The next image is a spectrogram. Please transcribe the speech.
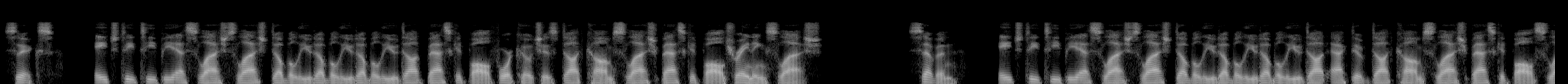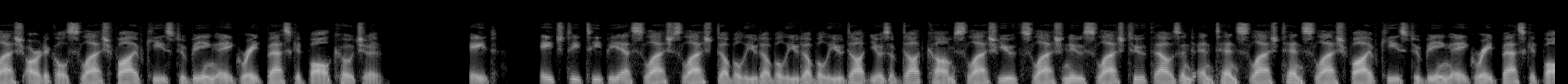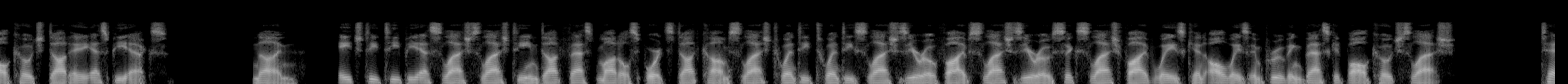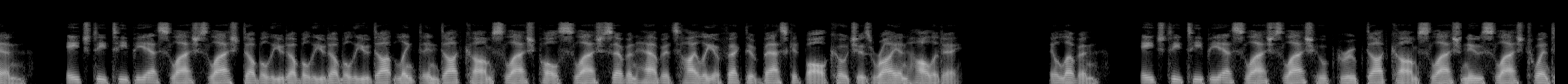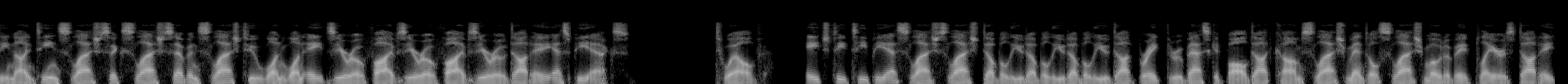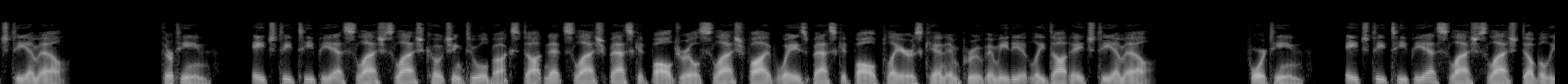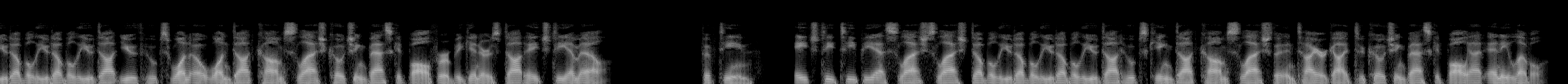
6 https slash slash www.basketballforcoaches.com slash basketball training slash. 7 https slash slash www.active.com slash basketball slash article slash 5 keys to being a great basketball coach 8 https slash slash www.yosef.com slash youth slash news slash 2010 slash 10 slash 5 keys to being a great basketball coach.aspx 9 https slash slash team.fastmodelsports.com slash 2020 slash 05 slash 06 slash 5 ways can always improving basketball coach slash 10 https slash slash www.linkedin.com slash pulse slash 7 habits highly effective basketball coaches Ryan Holiday. 11 https slash slash hoopgroup.com slash news slash 2019 slash 6 slash 7 slash 211805050.aspx 12 https slash slash www.breakthroughbasketball.com slash mental slash motivate players.html 13 https slash slash coachingtoolbox.net slash basketball drills slash 5 ways basketball players can improve immediately.html 14 https slash slash www.youthhoops101.com slash coaching basketball for beginners.html 15. https slash slash www.hoopsking.com slash the entire guide to coaching basketball at any level.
